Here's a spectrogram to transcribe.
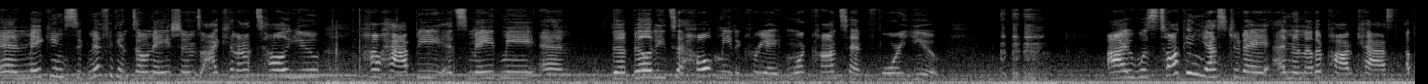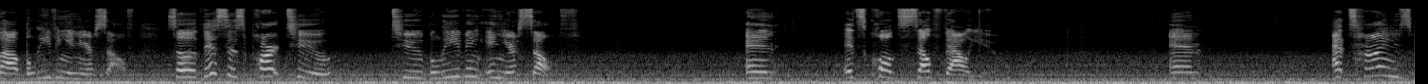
and making significant donations. I cannot tell you how happy it's made me and the ability to help me to create more content for you. I was talking yesterday in another podcast about believing in yourself. So, this is part two to believing in yourself. And it's called self value. And at times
